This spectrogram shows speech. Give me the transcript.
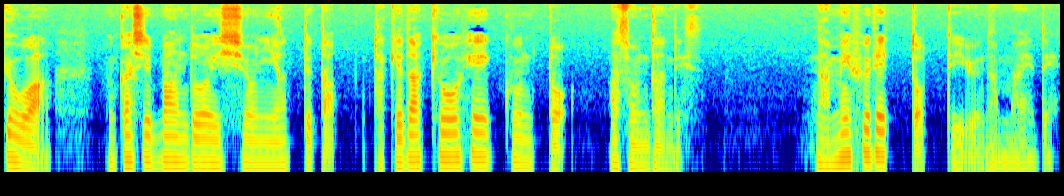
今日は昔バンドを一緒にやってた武田恭平くんと遊んだんです。ナメフレットっていう名前で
